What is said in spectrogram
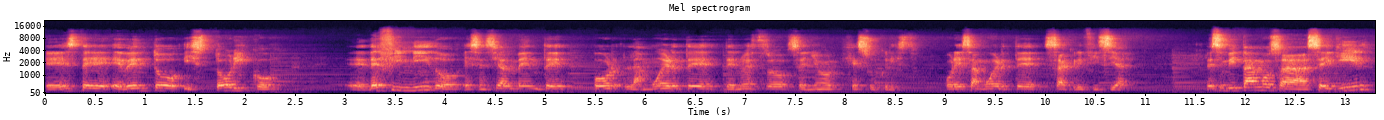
eh, este evento histórico eh, definido esencialmente por la muerte de nuestro Señor Jesucristo, por esa muerte sacrificial. Les invitamos a seguir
